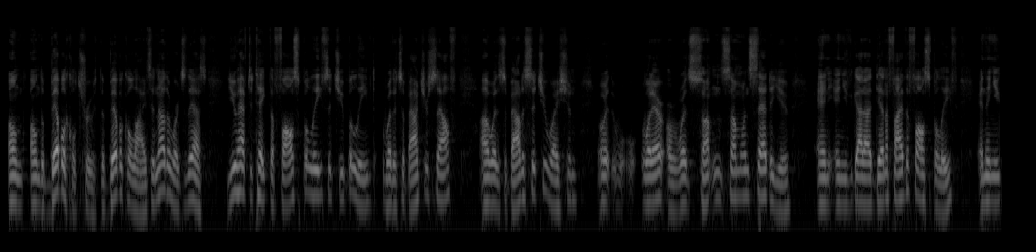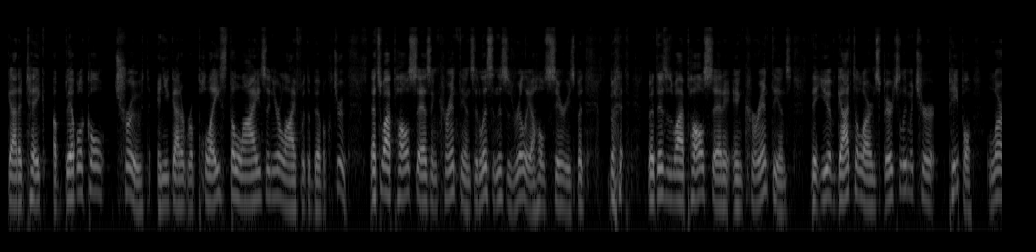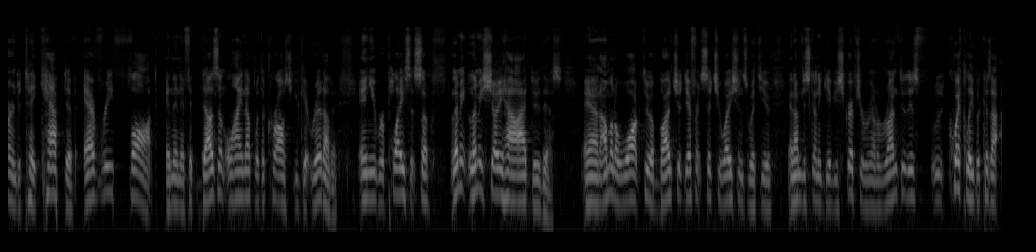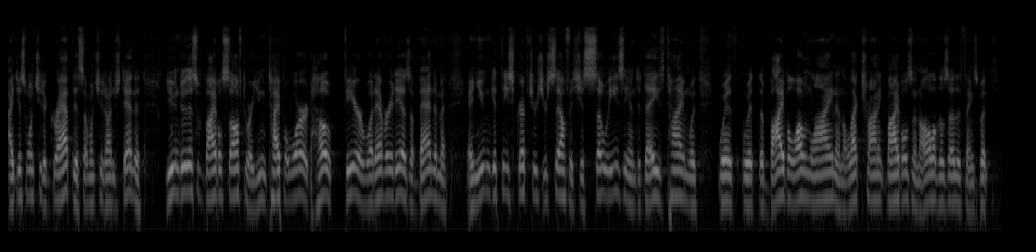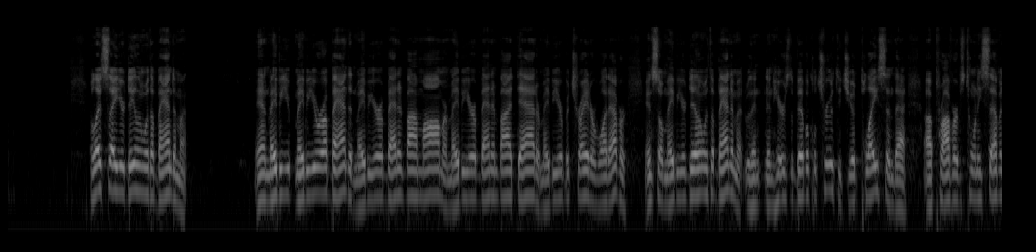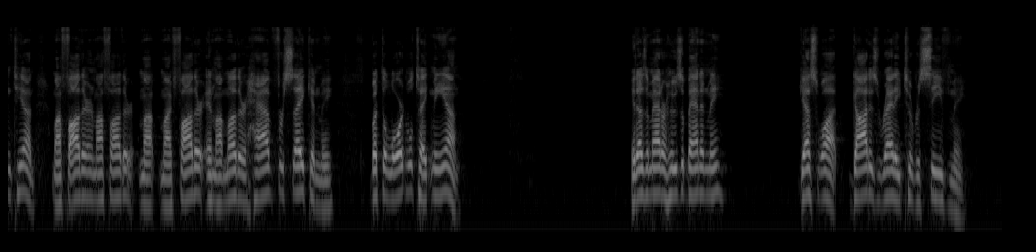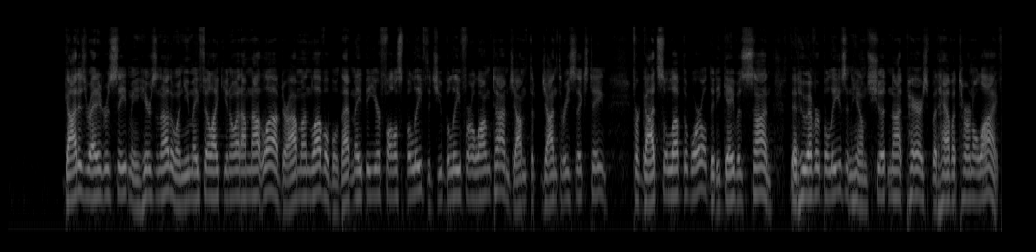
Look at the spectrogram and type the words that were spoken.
on, on the biblical truth, the biblical lies. In other words, this you have to take the false beliefs that you believed, whether it's about yourself, uh, whether it's about a situation, or whatever, or whether something someone said to you, and, and you've got to identify the false belief, and then you've got to take a biblical truth and you've got to replace the lies in your life with the biblical truth. That's why Paul says in Corinthians, and listen, this is really a whole series, but but but this is why Paul said in Corinthians that you have got to learn, spiritually mature people learn to take captive every thought, and then if it doesn't line up with the cross, you get rid of it and you replace it. So let me let me show you how I do this. And I'm going to walk through a bunch of different situations with you, and I'm just going to give you scripture. We're going to run through this quickly because I, I, just want you to grab this. I want you to understand this. You can do this with Bible software. You can type a word, hope, fear, whatever it is, abandonment, and you can get these scriptures yourself. It's just so easy in today's time with, with, with the Bible online and electronic Bibles and all of those other things. But, but let's say you're dealing with abandonment and maybe you, maybe you're abandoned. Maybe you're abandoned by a mom or maybe you're abandoned by a dad or maybe you're betrayed or whatever. And so maybe you're dealing with abandonment. Then, then here's the biblical truth that you would place in that uh, proverbs 27 10 my father and my father my, my father and my mother have forsaken me but the lord will take me in. It doesn't matter who's abandoned me. Guess what? God is ready to receive me God is ready to receive me. Here's another one. You may feel like, you know what, I'm not loved or I'm unlovable. That may be your false belief that you believe for a long time. John, th- John 3.16, For God so loved the world that he gave his son, that whoever believes in him should not perish but have eternal life.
